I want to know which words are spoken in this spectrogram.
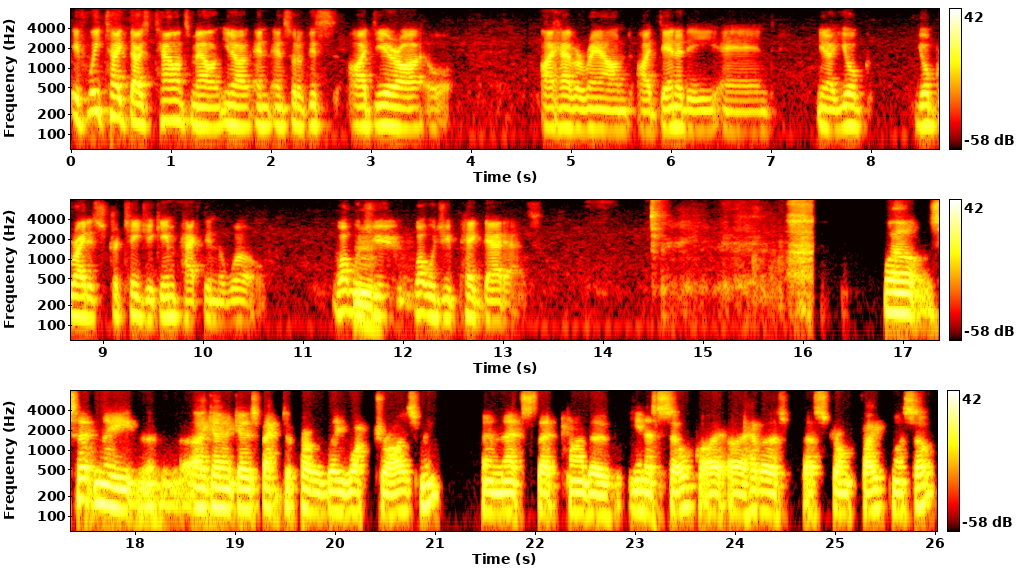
if, we take those talents mal you know and, and sort of this idea I, or I have around identity and you know your your greatest strategic impact in the world? What would mm. you what would you peg that as? Well, certainly, uh, again, it goes back to probably what drives me, and that's that kind of inner self. I, I have a, a, strong faith myself,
